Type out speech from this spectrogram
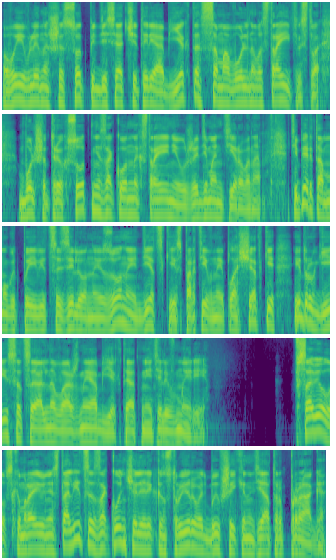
выявлено 654 объекта самовольного строительства. Больше 300 незаконных строений уже демонтировано. Теперь там могут появиться зеленые зоны, детские спортивные спортивные площадки и другие социально важные объекты отметили в мэрии. В Савеловском районе столицы закончили реконструировать бывший кинотеатр «Прага».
